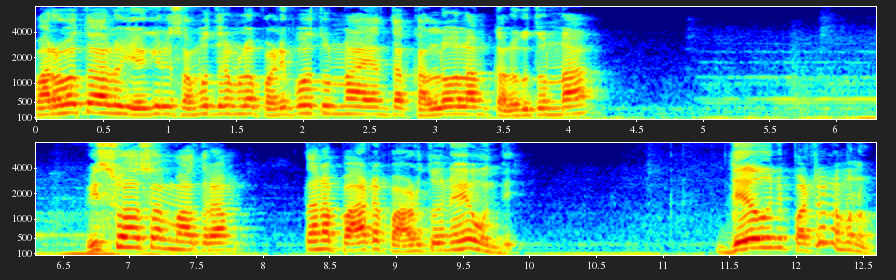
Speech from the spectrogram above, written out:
పర్వతాలు ఎగిరి సముద్రంలో పడిపోతున్నాయంత కల్లోలం కలుగుతున్నా? విశ్వాసం మాత్రం తన పాట పాడుతూనే ఉంది. దేవుని పట్టణమును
